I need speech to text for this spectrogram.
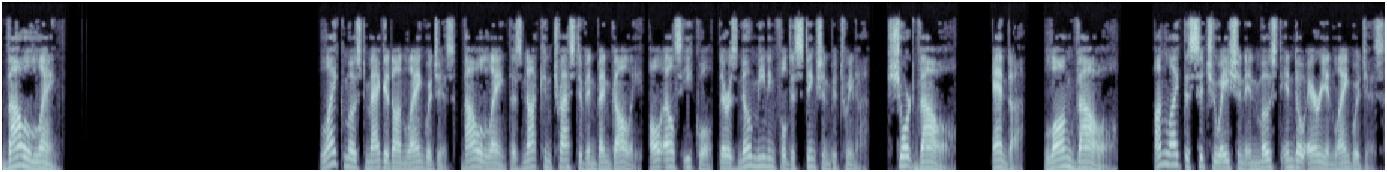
Vowel length Like most Magadhan languages, vowel length is not contrastive in Bengali, all else equal, there is no meaningful distinction between a «short vowel» and a long vowel, unlike the situation in most Indo-Aryan languages.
